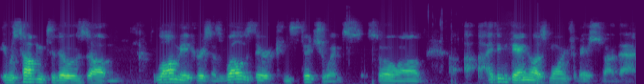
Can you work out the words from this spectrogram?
it was talking to those um, lawmakers as well as their constituents. So um, I think Daniel has more information on that.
